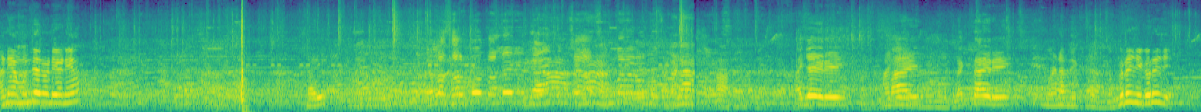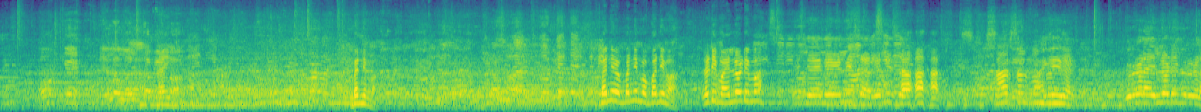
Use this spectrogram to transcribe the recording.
ಅಣ್ಣ ಮುಂದೆ ನೋಡಿ ಅಣ್ಣ. ಸರಿ. ಎಲ್ಲ ಸ್ವಲ್ಪ ಸಂಬಾರ ಹಾಗೆ ಇರಿ. ಬಾಯ್. ನಗ್ತಾ ಇರಿ. ಗುರುಜಿ ಗುರುಜಿ. ಬನ್ನಿಮ್ಮ. ಬನ್ನಿಮ್ಮ ಬನ್ನಿಮ್ಮ ಬನ್ನಿಮ್ಮ. ರೆಡಿಮ್ಮ ಎಲ್ಲೋಡಿಮ್ಮ ನೋಡಿಮ್ಮ ಎಲ್ಲಿ ಎಲ್ಲಿ ಎಲ್ಲಿ ಸರ್ ಸ್ವಲ್ಪ. ಗುರುಗಳ ಇಲ್ಲೋಡಿ ಗುರುಗಳ.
